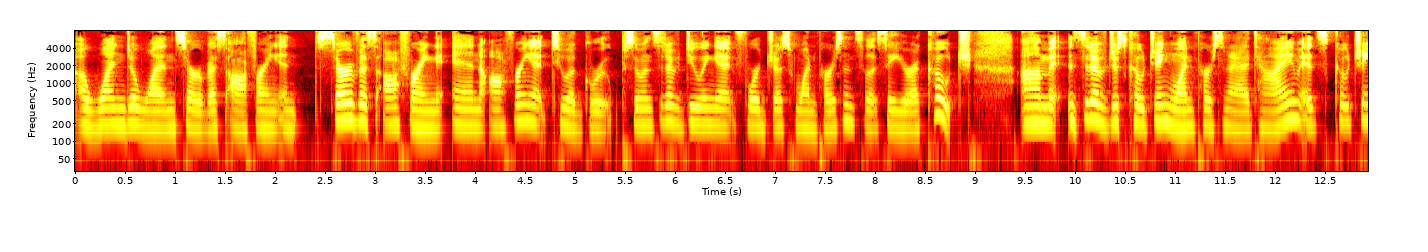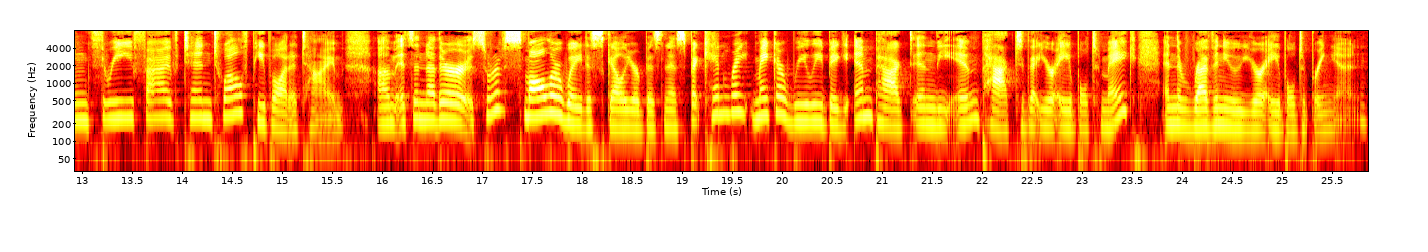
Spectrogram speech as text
a one to one service offering and service offering and offering it to a group. So instead of doing it for just one person, so let's say you're a coach, um, instead of just coaching one person at a time, it's coaching three, five, ten, twelve people at a time. Um, it's another sort of smaller way to scale your business, but can re- make a really big impact in the impact that you're able to make and the revenue you're able to bring in.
